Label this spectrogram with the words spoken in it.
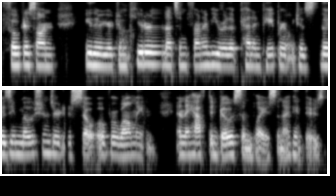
focus on either your computer that's in front of you or the pen and paper because those emotions are just so overwhelming and they have to go someplace. And i think there's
